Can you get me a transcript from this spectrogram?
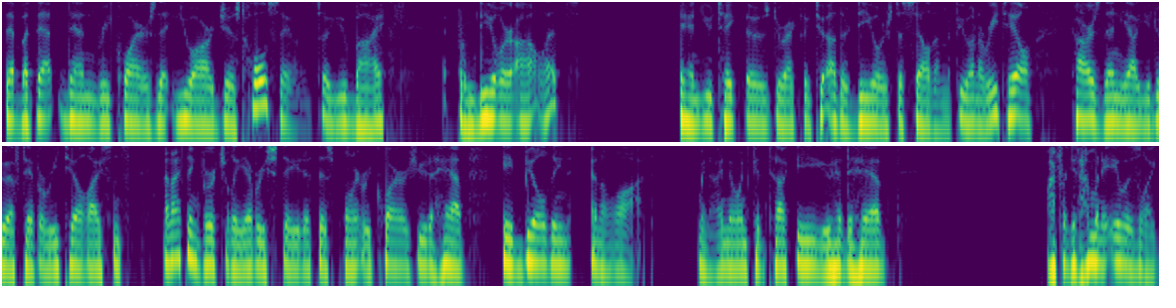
That, but that then requires that you are just wholesaling. So you buy from dealer outlets and you take those directly to other dealers to sell them. If you want to retail cars, then yeah, you do have to have a retail license. And I think virtually every state at this point requires you to have a building and a lot. I mean, I know in Kentucky you had to have, I forget how many, it was like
